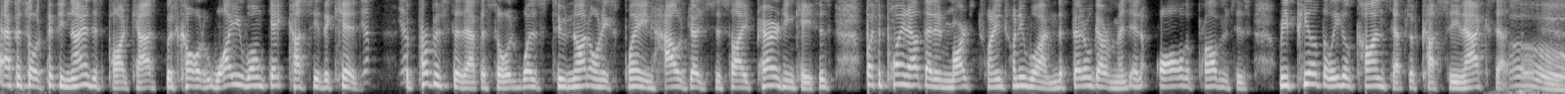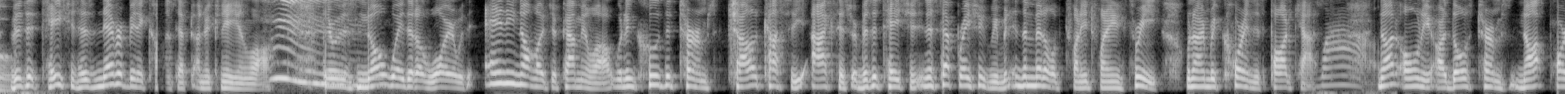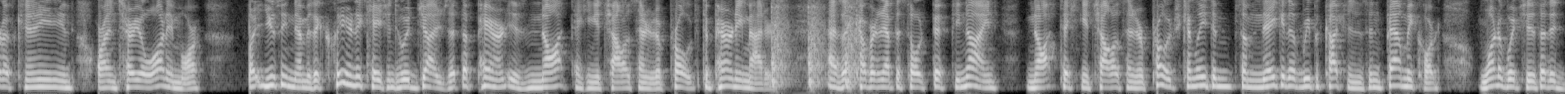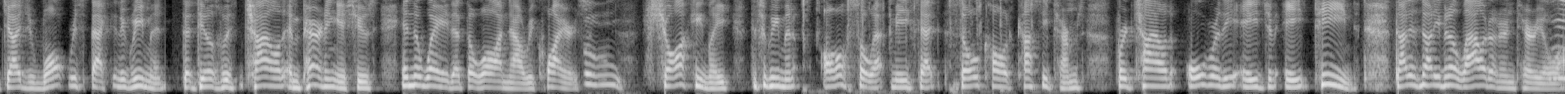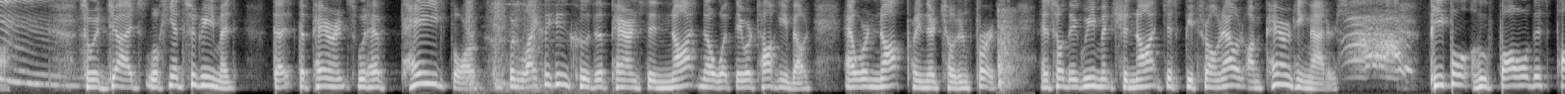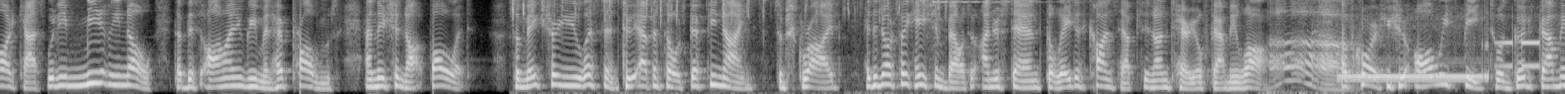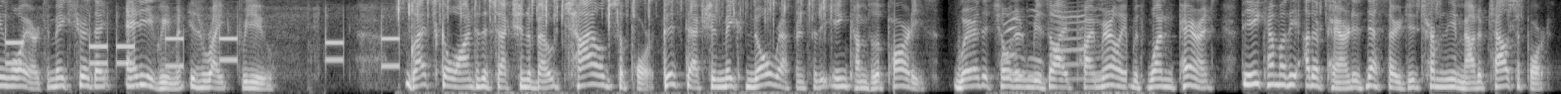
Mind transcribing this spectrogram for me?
Episode 59 of this podcast was called Why You Won't Get Custody of the Kids. Yep, yep. The purpose of that episode was to not only explain how judges decide parenting cases, but to point out that in March 2021, the federal government and all the provinces repealed the legal concepts of custody and access. Oh. Visitation has never been a concept under Canadian law. Hmm. There is no way that a lawyer with any knowledge of family law would include the terms child custody, access, or visitation in a separation agreement in the middle of 2023 when I'm recording this podcast. Wow. Not only are those terms not part of Canadian or Ontario law anymore, but using them is a clear indication to a judge that the parent is not taking a child centered approach to parenting matters. As I covered in episode 59, not taking a child centered approach can lead to some negative repercussions in family court, one of which is that a judge won't respect an agreement that deals with child and parenting issues in the way that the law now requires. Shockingly, this agreement also let me set so called custody terms for a child over the age of 18. That is not even allowed under Ontario law. Hmm. So a judge looking at this agreement that the parents would have paid for would likely conclude that the parents did not know what they were talking about and were not putting their children first. And so the agreement should not just be thrown out on parenting matters. People who follow this podcast would immediately know that this online agreement had problems and they should not follow it. So make sure you listen to episode 59, subscribe, hit the notification bell to understand the latest concepts in Ontario family law. Ah. Of course, you should always speak to a good family lawyer to make sure that any agreement is right for you. Let's go on to the section about child support. This section makes no reference to the incomes of the parties. Where the children reside primarily with one parent, the income of the other parent is necessary to determine the amount of child support.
